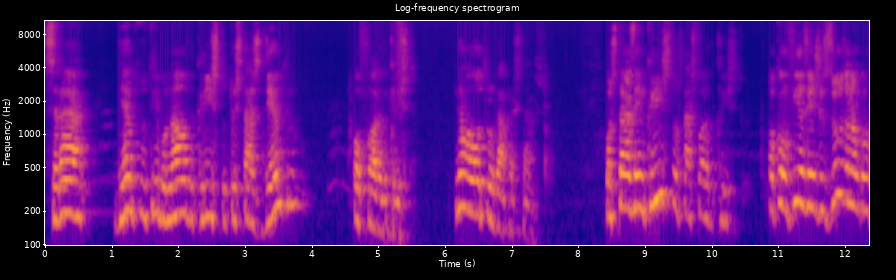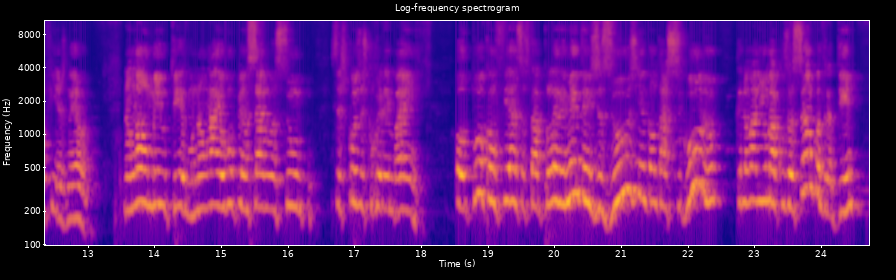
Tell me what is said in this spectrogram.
será dentro do tribunal de Cristo tu estás dentro ou fora de Cristo? Não há outro lugar para estar. Ou estás em Cristo ou estás fora de Cristo. Ou confias em Jesus ou não confias nele. Não há um meio termo, não há eu vou pensar no assunto, se as coisas correrem bem. Ou tua confiança está plenamente em Jesus e então estás seguro que não há nenhuma acusação contra ti,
